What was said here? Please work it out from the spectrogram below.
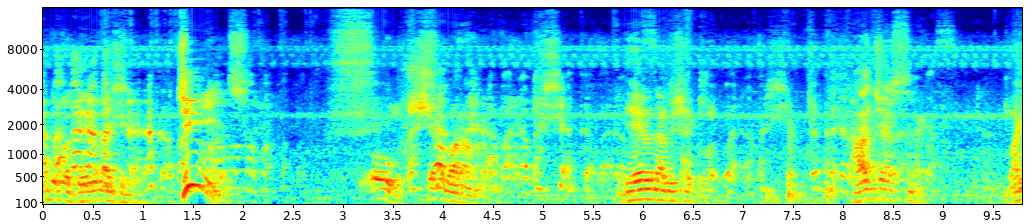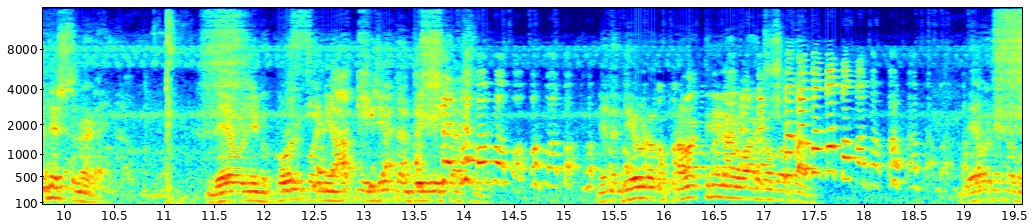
అందుకో దేవుని జీఎస్ ఓ షాబర దేవుని అభిషేకం. కాల్ చేస్తున్నాడు. మండిస్తున్నాడు ఆయన. దేవుడు నిన్ను కోల్పోయి నీ ఆత్మీయ జీవితం తిరిగి. నిన్ను దేవుడు ఒక ప్రవక్తిని లాగా వాడుకోబోతాడు దేవుడు నిన్ను ఒక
